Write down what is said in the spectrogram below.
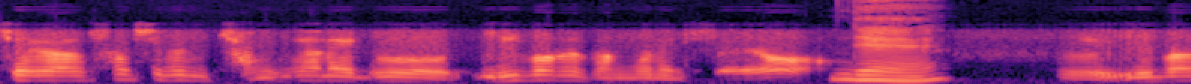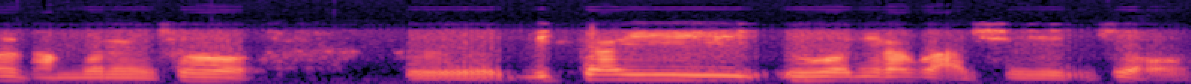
제가 사실은 작년에도 일본을 방문했어요. 예. 그 일본을 방문해서 그 니카이 의원이라고 아시죠?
